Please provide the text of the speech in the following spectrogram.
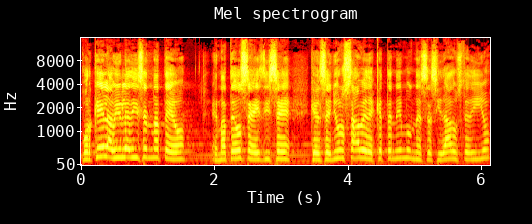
Porque la Biblia dice en Mateo, en Mateo 6, dice que el Señor sabe de qué tenemos necesidad usted y yo?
